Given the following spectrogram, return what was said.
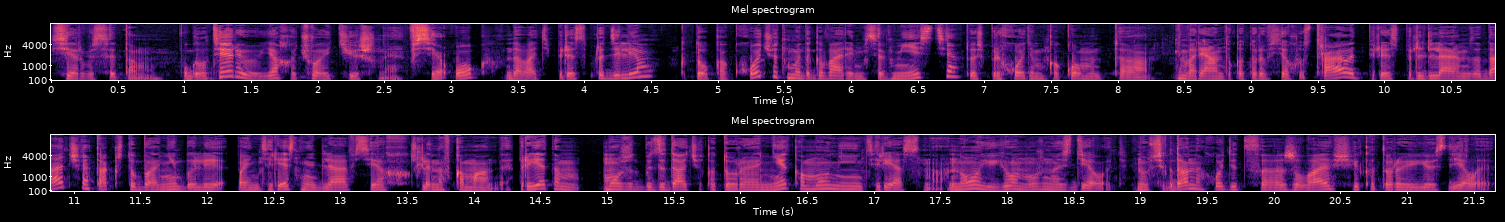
сервисы, там, бухгалтерию, я хочу айтишные. Все ок, давайте перераспределим кто как хочет, мы договариваемся вместе, то есть приходим к какому-то варианту, который всех устраивает, перераспределяем задачи так, чтобы они были поинтереснее для всех членов команды. При этом может быть задача, которая никому не интересна, но ее нужно сделать. Но всегда находится желающий, который ее сделает.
